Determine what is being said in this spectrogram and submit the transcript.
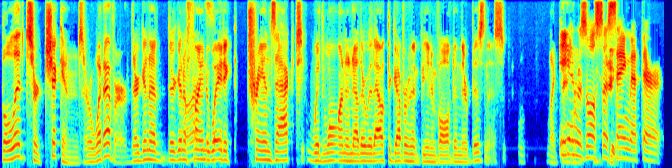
bullets or chickens or whatever. They're gonna they're gonna Well, find a way to transact with one another without the government being involved in their business. Like Iain was also saying that there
